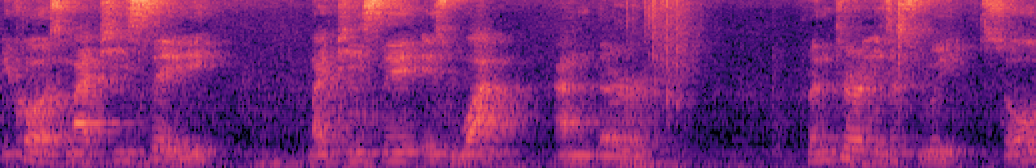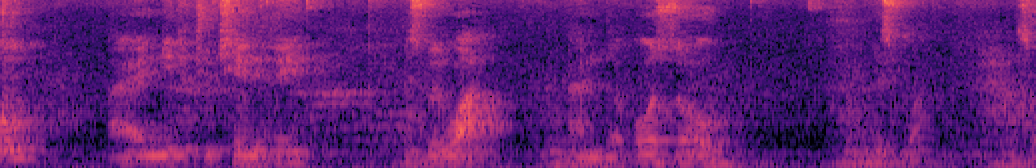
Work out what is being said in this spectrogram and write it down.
Because my PC, my PC is 1 and the printer is 3. So I need to change the this will one and also this one. So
